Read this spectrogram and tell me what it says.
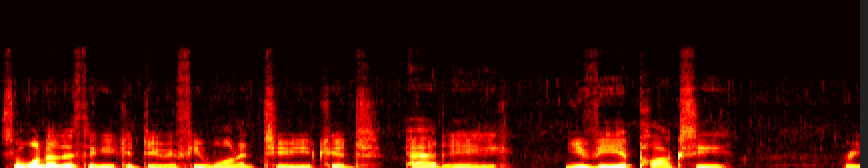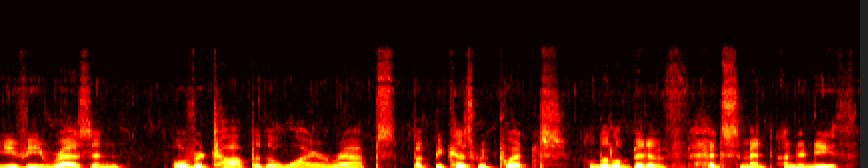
So one other thing you could do if you wanted to, you could add a UV epoxy or UV resin over top of the wire wraps. But because we put a little bit of head cement underneath,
